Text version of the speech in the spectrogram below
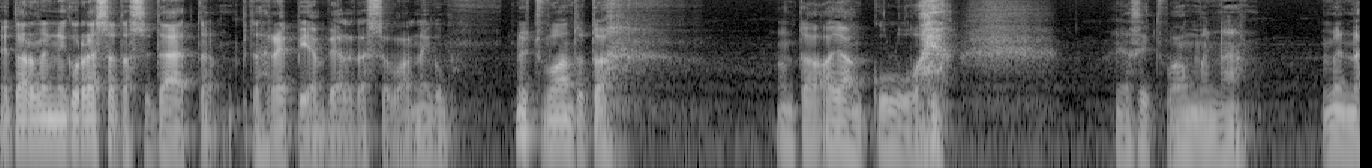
ei tarvi niinku ressata sitä, että pitäisi repiä vielä tässä, vaan niinku, nyt vaan tota, antaa ajan kulua ja, ja sitten vaan mennään, mennä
